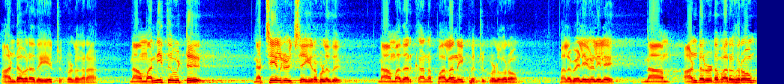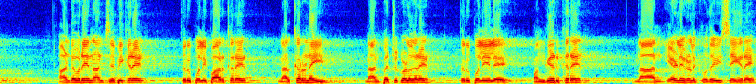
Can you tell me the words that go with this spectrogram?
ஆண்டவர் அதை ஏற்றுக்கொள்கிறார். நாம் மன்னித்து விட்டு நற்செயல்கள் செய்கிற பொழுது நாம் அதற்கான பலனை பெற்றுக்கொள்கிறோம். பல வேளைகளிலே நாம் ஆண்டவரோட வருகிறோம் ஆண்டவரே நான் ஜெபிக்கிறேன். திருப்பலி பார்க்கிறேன். நற்கருணை நான் பெற்றுக்கொள்கிறேன். திருப்பலியிலே பங்கேற்கிறேன். நான் ஏழைகளுக்கு உதவி செய்கிறேன்.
